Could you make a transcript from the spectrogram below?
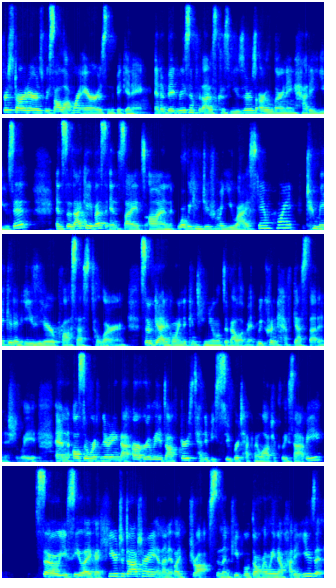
for starters, we saw a lot more errors in the beginning. And a big reason for that is because users are learning how to use it. And so that gave us insights on what we can do from a UI standpoint to make it an easier process to learn. So, again, going to continual development. We couldn't have guessed that initially. And also worth noting that our early adopters tend to be super technologically savvy. So you see like a huge adoption rate and then it like drops and then people don't really know how to use it.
